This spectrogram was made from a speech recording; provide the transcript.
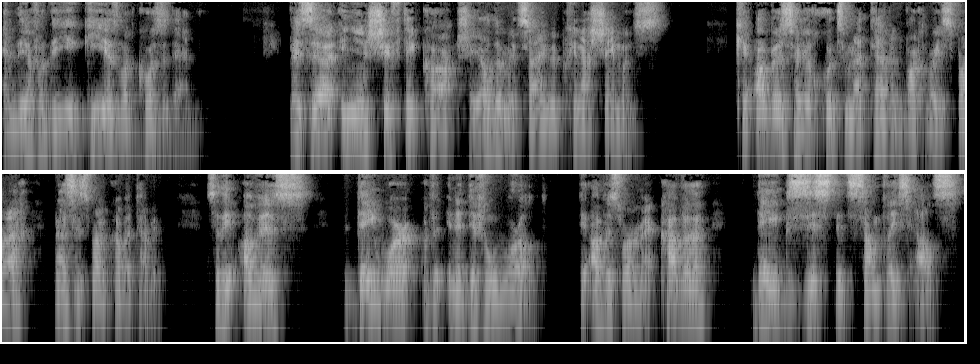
and therefore the yegi is what causes that. וזה עניין שבטי כה שיודו מצרים מבחינה שמויס. כי אובס היו חוץ מן הטבע נבוך ביסברך, נעשה יסברך כה ותמיד. So the others, they were in a different world. The others were Merkava, they existed someplace else,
